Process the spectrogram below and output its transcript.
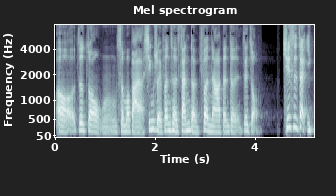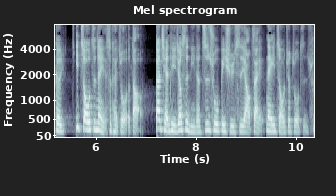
呃，这种、嗯什么把薪水分成三等份啊等等这种，其实在一个一周之内也是可以做得到。但前提就是你的支出必须是要在那一周就做支出。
